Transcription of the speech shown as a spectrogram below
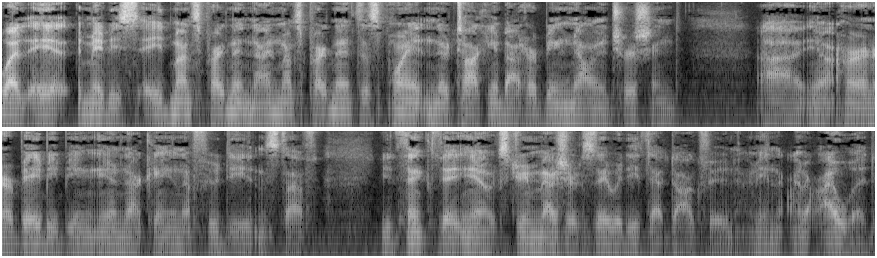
what, eight, maybe eight months pregnant, nine months pregnant at this point, and they're talking about her being malnutritioned. Uh, you know, her and her baby being you know not getting enough food to eat and stuff. You'd think that you know extreme measures they would eat that dog food. I mean, I, I would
